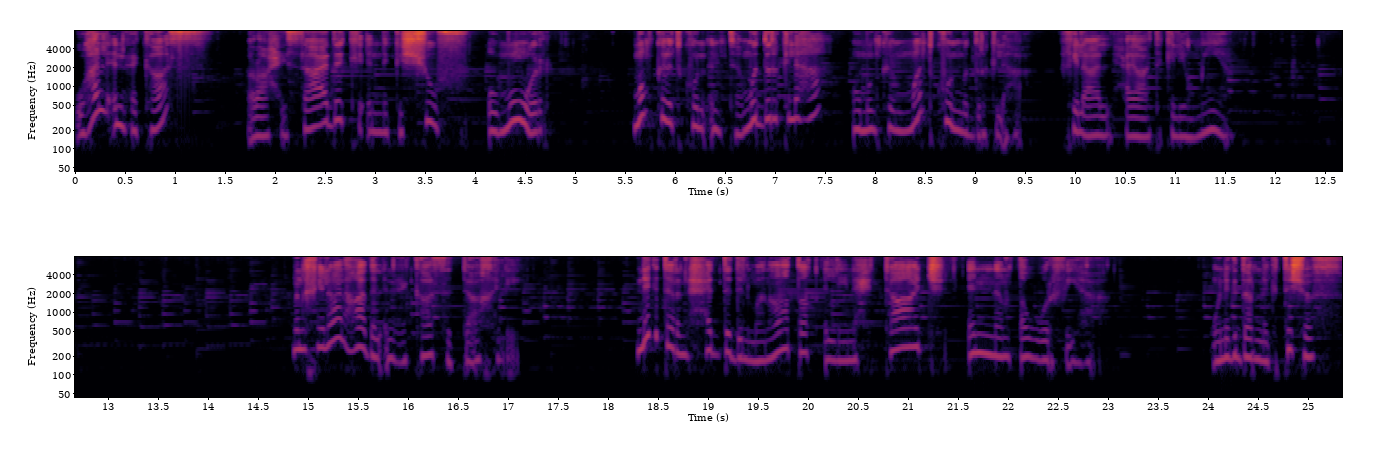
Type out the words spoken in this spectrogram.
وهالانعكاس راح يساعدك إنك تشوف أمور ممكن تكون أنت مدرك لها وممكن ما تكون مدرك لها خلال حياتك اليومية. من خلال هذا الانعكاس الداخلي نقدر نحدد المناطق اللي نحتاج إن نطور فيها. ونقدر نكتشف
